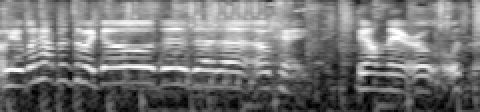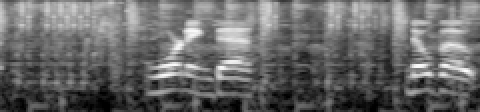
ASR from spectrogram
Okay, what happens if I go the, the, the, okay. Down there, oh, what's it? Warning death. No boat.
